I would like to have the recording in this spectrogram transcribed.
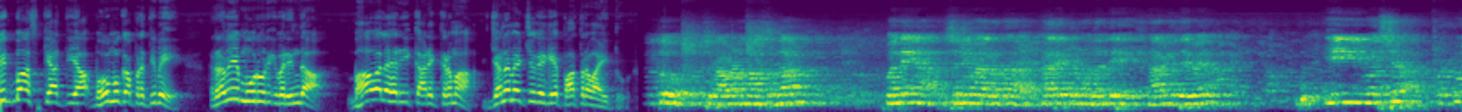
ಬಿಗ್ ಬಾಸ್ ಖ್ಯಾತಿಯ ಬಹುಮುಖ ಪ್ರತಿಭೆ ರವಿ ಮೂರೂರ್ ಇವರಿಂದ ಭಾವಲಹರಿ ಕಾರ್ಯಕ್ರಮ ಜನಮೆಚ್ಚುಗೆಗೆ ಪಾತ್ರವಾಯಿತು. ಶ್ರಾವಣ ಮಾಸದ ಕೊನೆಯ ಶನಿವಾರದ ಕಾರ್ಯಕ್ರಮದಲ್ಲಿ ನಾವಿದ್ದೇವೆ. ಈ ವರ್ಷ ಒಟ್ಟು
